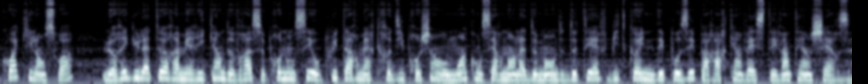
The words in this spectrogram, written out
Quoi qu'il en soit, le régulateur américain devra se prononcer au plus tard mercredi prochain au moins concernant la demande d'ETF Bitcoin déposée par Ark Invest et 21 Shares.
